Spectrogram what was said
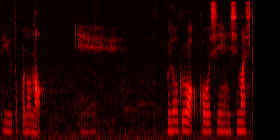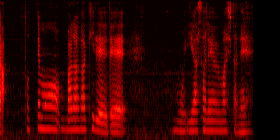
ていうところの、えー、ブログを更新しました。とってもバラが綺麗でもう癒されましたね。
